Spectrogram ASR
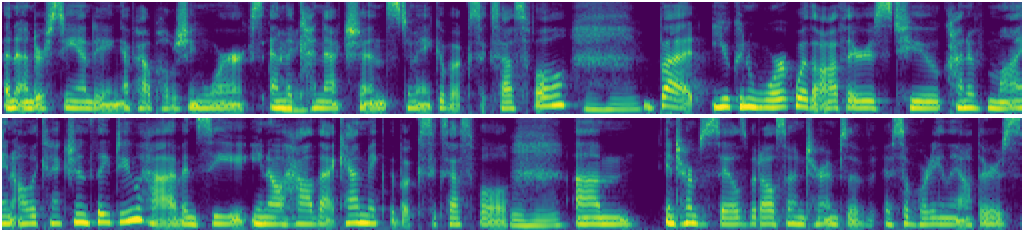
an understanding of how publishing works and Right. the connections to make a book successful. Mhm. But you can work with authors to kind of mine all the connections they do have and see, you know, how that can make the book successful Mhm. um, in terms of sales, but also in terms of supporting the author's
